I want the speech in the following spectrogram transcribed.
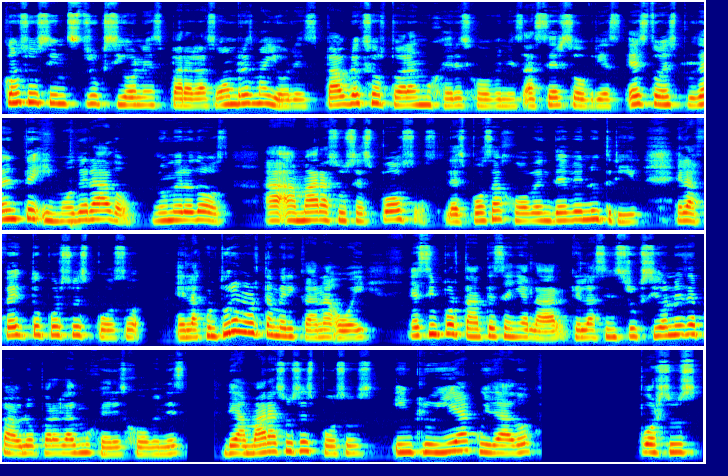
con sus instrucciones para los hombres mayores, Pablo exhortó a las mujeres jóvenes a ser sobrias, esto es prudente y moderado. Número dos, a amar a sus esposos. La esposa joven debe nutrir el afecto por su esposo. En la cultura norteamericana hoy es importante señalar que las instrucciones de Pablo para las mujeres jóvenes de amar a sus esposos incluía cuidado por sus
